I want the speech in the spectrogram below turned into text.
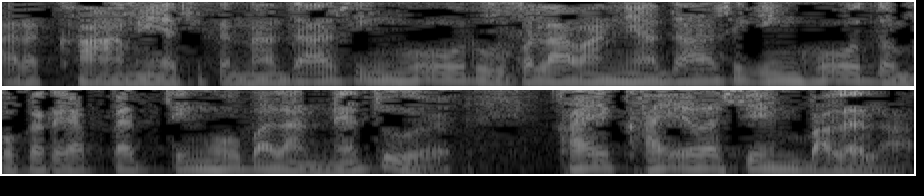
අර කාමයේ ඇති කරන අදහසින් හෝ රූපලාවන්‍ය අදහසකින් හෝ දොඹකරයක් පැත්තෙන් හෝ බලන්නේ නැතුව කය කය වශයෙන් බලලා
